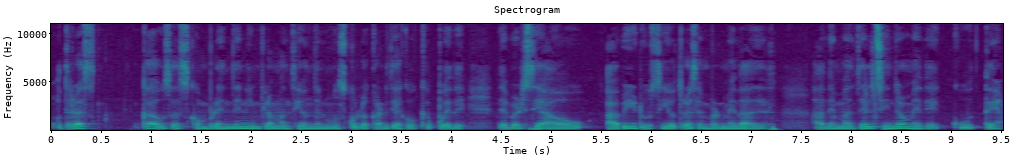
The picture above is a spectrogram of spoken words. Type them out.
Otras causas comprenden inflamación del músculo cardíaco que puede deberse a, virus y otras enfermedades, además del síndrome de QT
